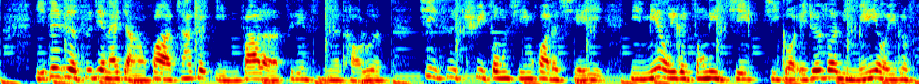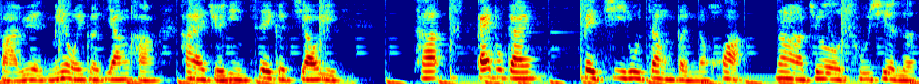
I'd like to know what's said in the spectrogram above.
以这次的事件来讲的话，它就引发了这件事情的讨论。既是去中心化的协议，你没有一个中立机机构，也就是说，你没有一个法院，没有一个央行，它来决定这个交易它该不该被记录账本的话，那就出现了。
